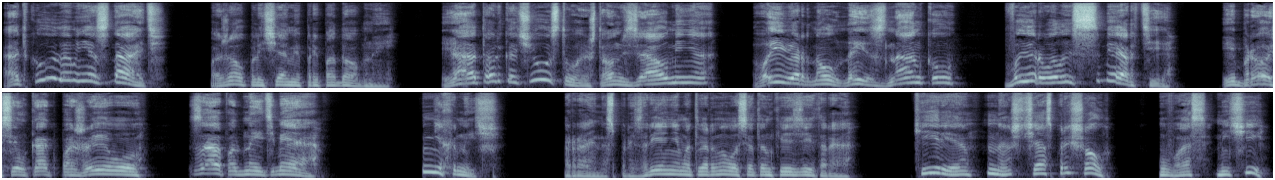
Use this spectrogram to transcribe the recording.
Откуда мне знать? пожал плечами преподобный. Я только чувствую, что он взял меня, вывернул наизнанку, вырвал из смерти и бросил как поживу западной тьме. Не хнычь. Райна с презрением отвернулась от инквизитора. «Кирия, наш час пришел. У вас мечи.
